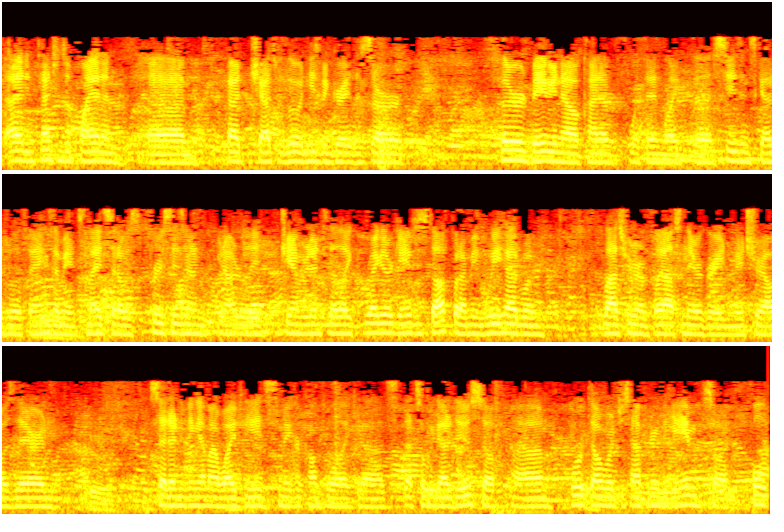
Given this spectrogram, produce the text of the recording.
I had intentions of playing and um, had chats with Lou, and he's been great. This is our third baby now, kind of within like the season schedule of things. I mean, tonight said I was preseason, you know, not really jammed it into like regular games and stuff. But I mean, we had one last year during playoffs, and they were great, and made sure I was there and said anything that my wife needs to make her comfortable. Like uh, that's, that's what we got to do. So um, worked out what just happened during the game. So pulled,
